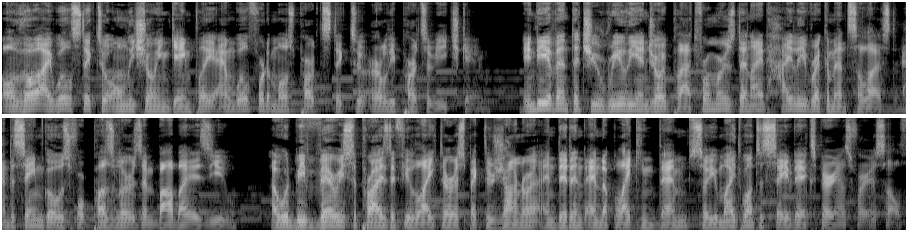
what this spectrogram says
although I will stick to only showing gameplay and will for the most part stick to early parts of each game. In the event that you really enjoy platformers, then I'd highly recommend Celeste, and the same goes for Puzzlers and Baba Is You. I would be very surprised if you liked their respective genre and didn't end up liking them, so you might want to save the experience for yourself.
